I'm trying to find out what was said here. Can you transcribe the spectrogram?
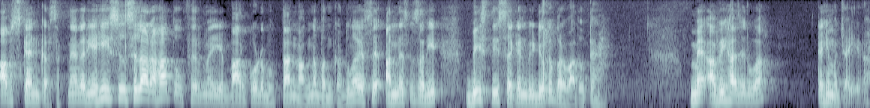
आप स्कैन कर सकते हैं। अगर यही सिलसिला रहा तो फिर मैं ये बारकोड और भुगतान मांगना बंद कर दूँगा। इससे अननेसेसरी 20-30 सेकंड वीडियो के बर्बाद होते हैं। मैं अभी हाजिर हुआ, कहीं मत जाइएगा।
